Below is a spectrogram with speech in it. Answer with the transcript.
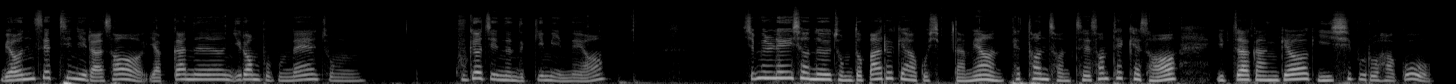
면 세틴이라서 약간은 이런 부분에 좀 구겨지는 느낌이 있네요. 시뮬레이션을 좀 더 빠르게 하고 싶다면 패턴 전체 선택해서 입자 간격 20으로 하고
